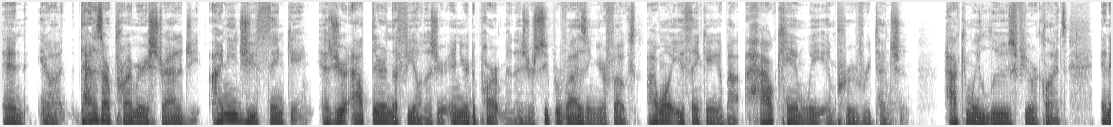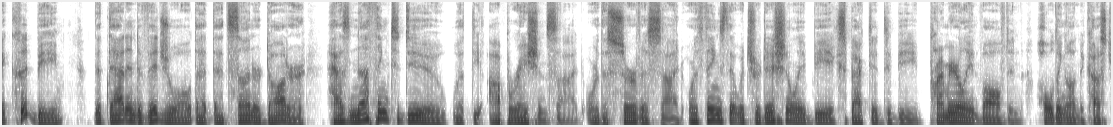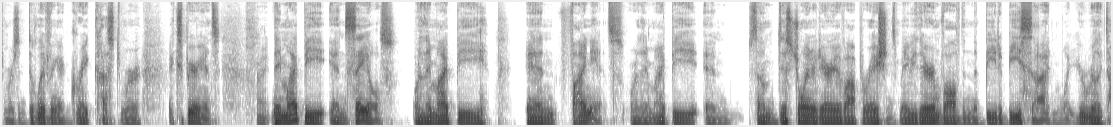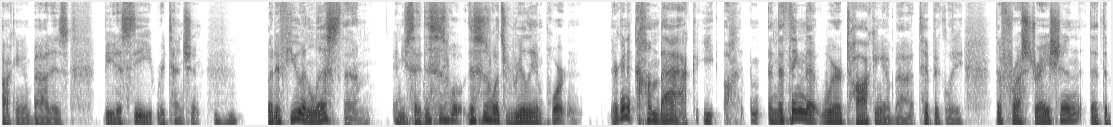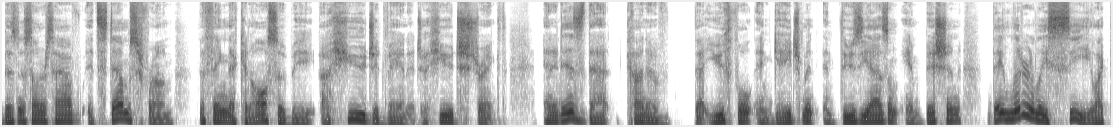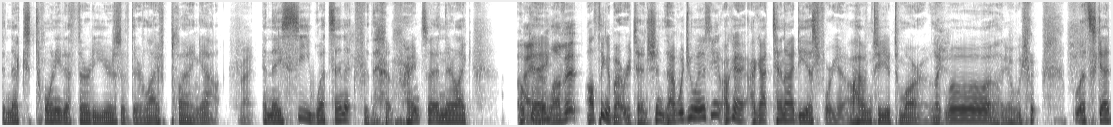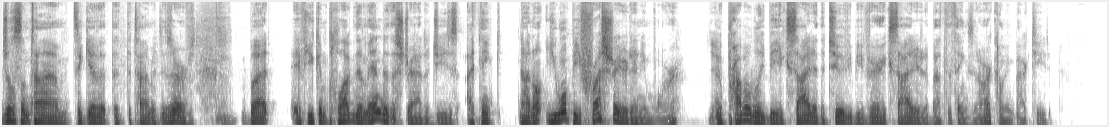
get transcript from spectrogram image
And you know, that is our primary strategy. I need you thinking as you're out there in the field, as you're in your department, as you're supervising your folks, I want you thinking about how can we improve retention? How can we lose fewer clients? And it could be that that individual, that that son or daughter has nothing to do with the operation side or the service side or things that would traditionally be expected to be primarily involved in holding on to customers and delivering a great customer experience. Right. They might be in sales or they might be in finance or they might be in some disjointed area of operations. Maybe they're involved in the B2B side. And what you're really talking about is B2C retention. Mm-hmm. But if you enlist them and you say, this is what this is what's really important, they're going to come back. And the thing that we're talking about typically, the frustration that the business owners have, it stems from the thing that can also be a huge advantage, a huge strength. And it is that kind of that youthful engagement, enthusiasm, ambition, they literally see like the next 20 to 30 years of their life playing out. Right. And they see what's in it for them, right? So and they're like, okay, I love it. I'll think about retention. Is that what you want to see? Okay, I got 10 ideas for you. I'll have them to you tomorrow. Like, whoa, whoa, whoa. We, let's schedule some time to give it the, the time it deserves. Yeah. But if you can plug them into the strategies, I think not you won't be frustrated anymore yeah. you'll probably be excited. The two of you be very excited about the things that are coming back to you.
